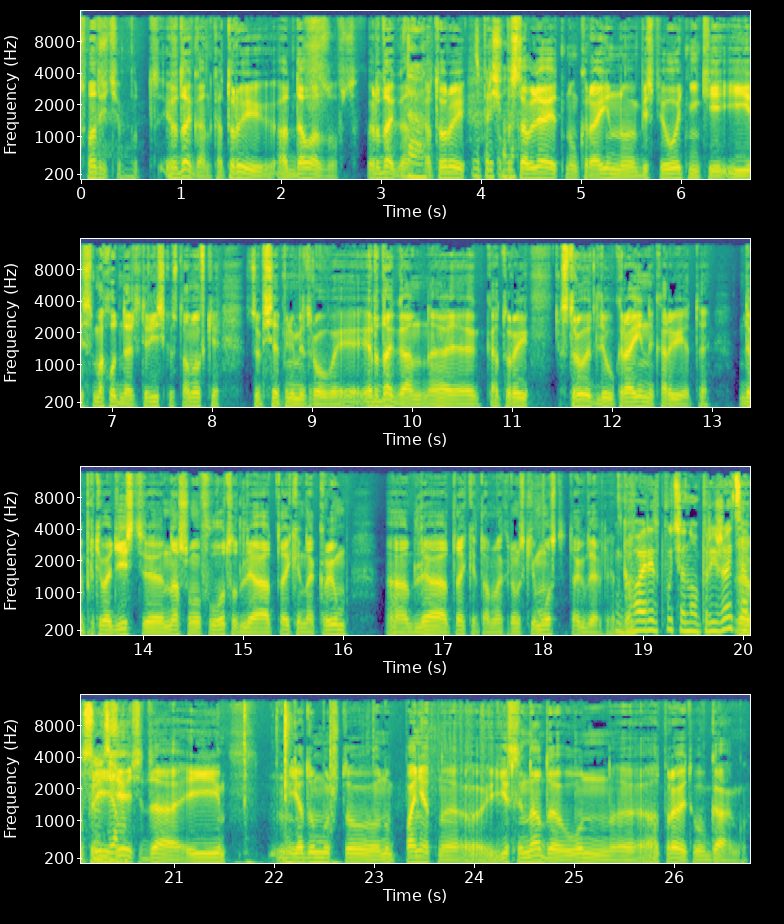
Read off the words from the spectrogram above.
смотрите, вот Эрдоган, который отдал азовцев, Эрдоган, да, который поставляет на Украину беспилотники и самоходные артиллерийские установки 150 миллиметровые, Эрдоган, э, который строит для Украины корветы для противодействия нашему флоту для атаки на Крым, э, для атаки там, на Крымский мост и так далее. Говорит да? Путин, ну, приезжайте, э, обсудим. Приезжайте, да, и я думаю, что, ну, понятно, если надо, он отправит его в Гаагу.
